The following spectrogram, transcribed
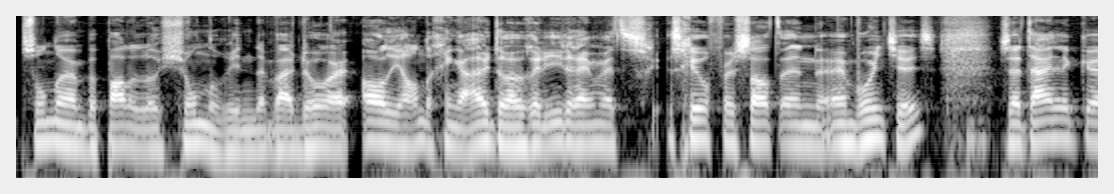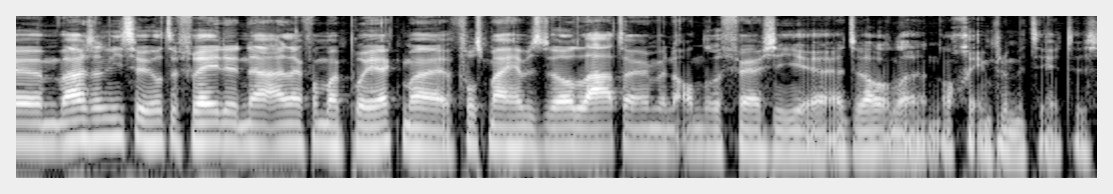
zonder een bepaalde lotion erin. Waardoor al die handen gingen uitdrogen en iedereen met sch- schilfers zat en, en wondjes. Dus uiteindelijk waren ze niet zo heel tevreden naar aanleiding van mijn project. Maar volgens mij hebben ze het wel later met een andere versie het wel nog geïmplementeerd. Dus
